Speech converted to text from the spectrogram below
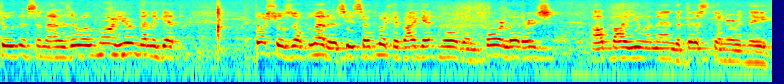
do this and that. I said, well, more, you're going to get bushels of letters. He said, look, if I get more than four letters, I'll buy you and Ann the best dinner in the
